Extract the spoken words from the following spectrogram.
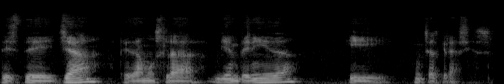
Desde ya le damos la bienvenida y muchas gracias.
